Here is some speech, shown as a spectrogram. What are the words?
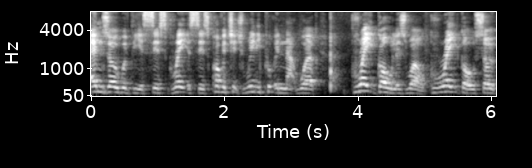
Enzo with the assist, great assist. Kovacic really put in that work. Great goal as well. Great goal. So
